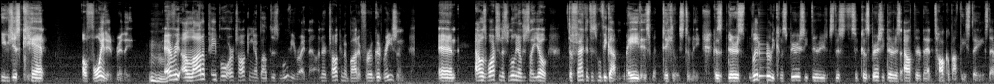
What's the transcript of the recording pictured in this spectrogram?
you just can't avoid it really. Mhm. Every a lot of people are talking about this movie right now, and they're talking about it for a good reason. And I was watching this movie, and I'm just like, yo, the fact that this movie got made is ridiculous to me because there's literally conspiracy theories, this conspiracy theorists out there that talk about these things that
